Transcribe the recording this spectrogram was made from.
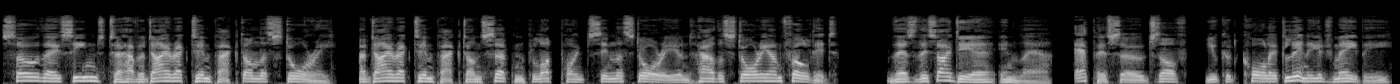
So they seemed to have a direct impact on the story, a direct impact on certain plot points in the story and how the story unfolded. There's this idea in their episodes of, you could call it lineage maybe,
